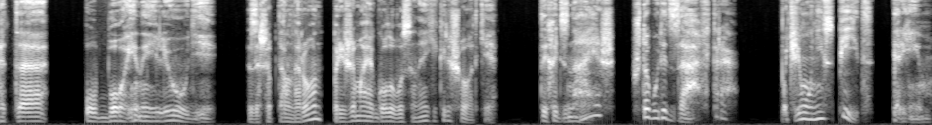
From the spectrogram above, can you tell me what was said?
«Это убойные люди», — зашептал Нарон, прижимая голову Санеки к решетке. «Ты хоть знаешь, что будет завтра? Почему не спит Рим?»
